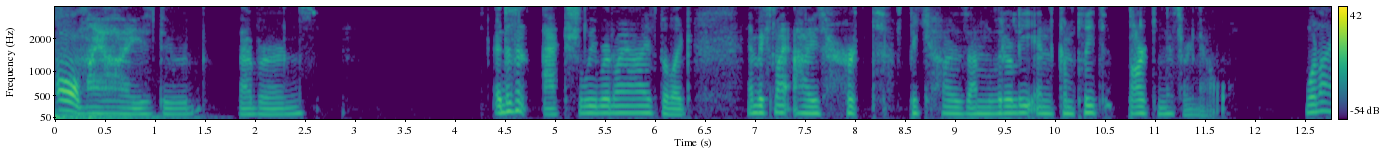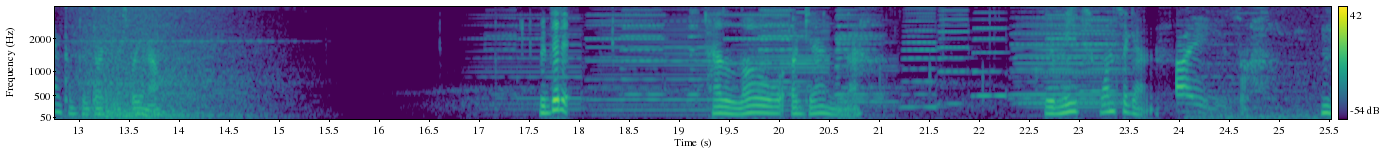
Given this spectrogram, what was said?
Oh, my eyes, dude. That burns. It doesn't actually burn my eyes, but like, it makes my eyes hurt because I'm literally in complete darkness right now. Well, not in complete darkness, but you know. We did it. Hello again. We meet once again. Eyes. Hmm,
